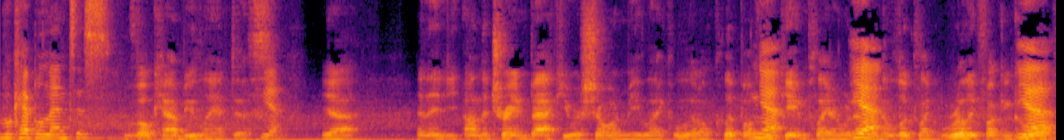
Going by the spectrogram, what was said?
Vokabulantis. Vokabulantis. Yeah. Yeah. And then on the train back, you were showing me like a little clip of Yeah. the gameplay or whatever, Yeah. and it looked like really fucking cool. Yeah.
